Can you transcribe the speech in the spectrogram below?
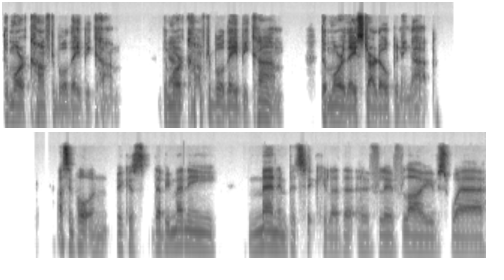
the more comfortable they become. The Yeah. more comfortable they become, the more they start opening up. That's important because there'll be many men in particular that have lived lives where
